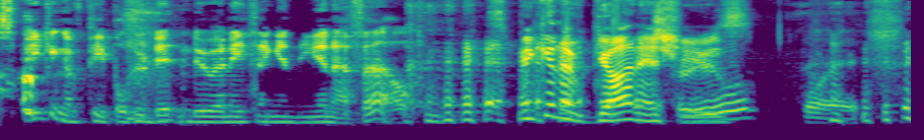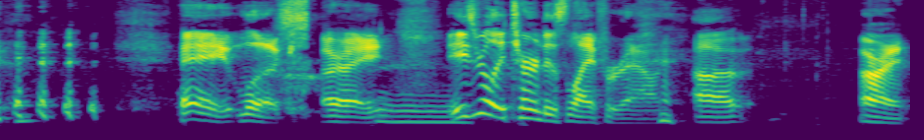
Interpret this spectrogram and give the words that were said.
Speaking of people who didn't do anything in the NFL, Speaking of gun issues, True hey, look. All right, he's really turned his life around. Uh, all right.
